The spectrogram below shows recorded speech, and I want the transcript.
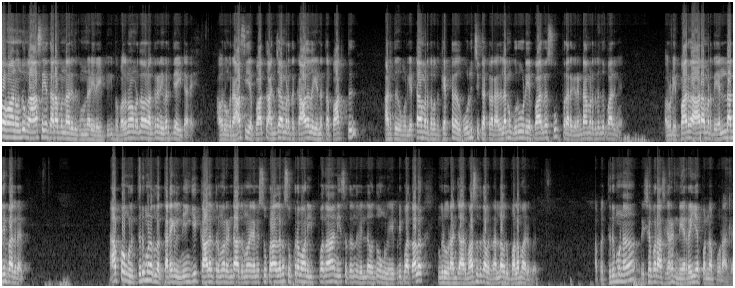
பகவான் வந்து உங்கள் ஆசையை தர பண்ணார் இதுக்கு முன்னாடி ரைட்டு இப்போ பதினோராம் இடத்துல அவர் அக்ர நிவர்த்தி ஆகிட்டாரே அவர் உங்கள் ராசியை பார்த்து அஞ்சாம் இடத்த காதல் எண்ணத்தை பார்த்து அடுத்து உங்களுக்கு எட்டாம் இடத்தை பார்த்து கெட்டதை ஒழிச்சு கட்டுறாரு. அது இல்லாமல் குருவுடைய பார்வை சூப்பராக இருக்குது ரெண்டாம் இடத்துலேருந்து பாருங்கள் அவருடைய பார்வை ஆறாம் இடத்தை எல்லாத்தையும் பார்க்குறாரு. அப்போ உங்களுக்கு திருமணத்துல தடைகள் நீங்கி காதல் திருமணம் ரெண்டாவது திருமணம் எல்லாமே சூப்பராக எல்லாமே சுக்கரபவன் இப்போ தான் நீசத்துலேருந்து வெளில வந்து உங்களுக்கு எப்படி பார்த்தாலும் இங்கே ஒரு அஞ்சாறு மாதத்துக்கு அவர் நல்ல ஒரு பலமாக இருப்பார். அப்போ திருமணம் ரிஷபராசிக்காரர் நிறைய பண்ண போகிறாங்க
